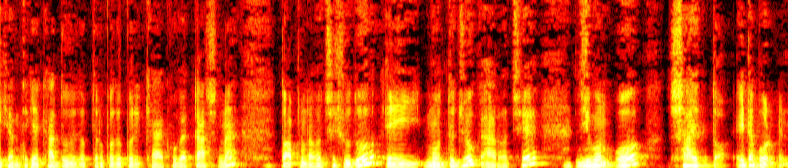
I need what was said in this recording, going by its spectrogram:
এখান থেকে খাদ্য অধিদপ্তর পদ পরীক্ষা খুব একটা আসে না। তো আপনারা হচ্ছে শুধু এই মধ্যযুগ আর হচ্ছে জীবন ও সাহিত্য, এটা পড়বেন।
